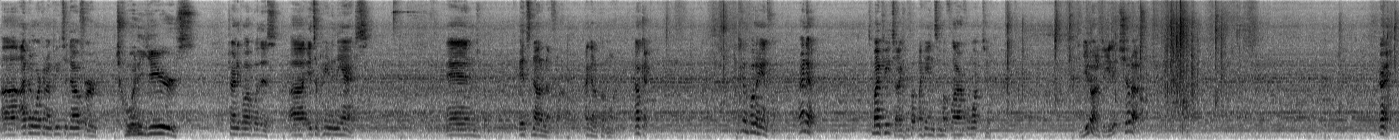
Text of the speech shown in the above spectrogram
Uh, I've been working on pizza dough for 20 years trying to come up with this uh, it's a pain in the ass. And it's not enough flour. I gotta put more. Okay. Just gonna put a handful. Right now. It's my pizza. I can put my hands in my flour if I want to. You don't have to eat it. Shut up. All right.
